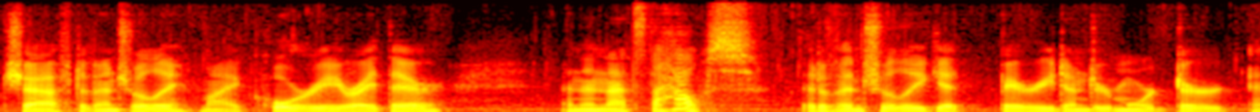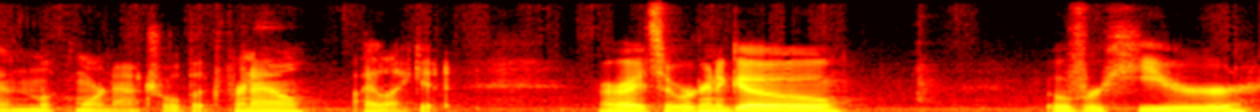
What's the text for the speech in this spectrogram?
shaft eventually, my quarry right there. And then that's the house. It eventually get buried under more dirt and look more natural, but for now, I like it. Alright, so we're to go over here.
